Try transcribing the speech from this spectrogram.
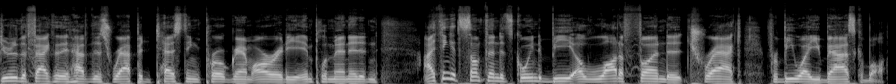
due to the fact that they have this rapid testing program already implemented. And I think it's something that's going to be a lot of fun to track for BYU basketball.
